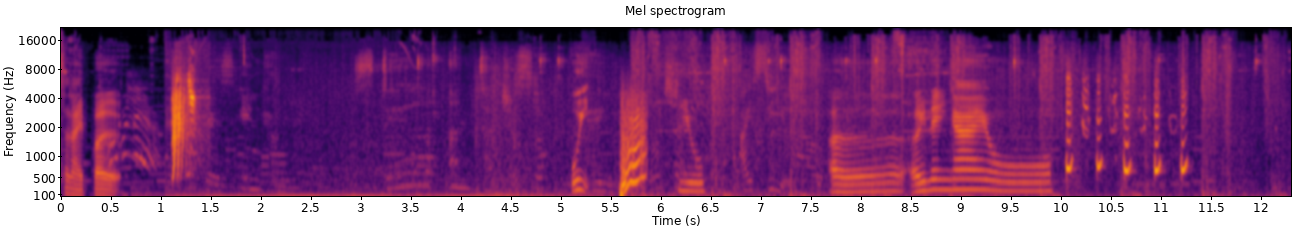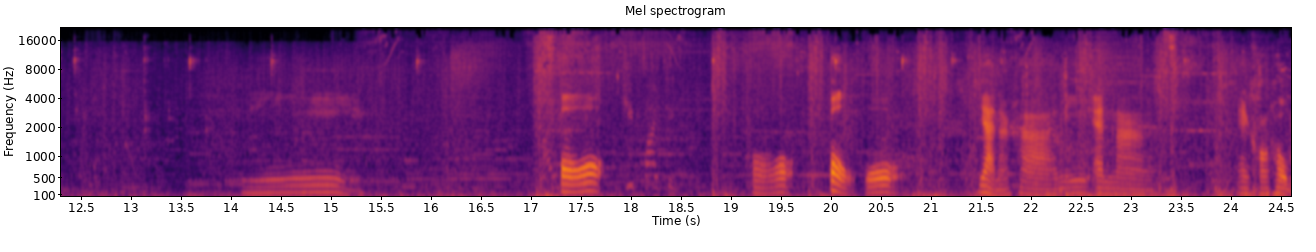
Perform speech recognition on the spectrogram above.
สไนเปอร์ อุ้ยคิว เออ เอ้ยเล่นง่ายโอนี่โปะโปะโปะอย่านะคะ นี่แอนนา แอนคองถม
